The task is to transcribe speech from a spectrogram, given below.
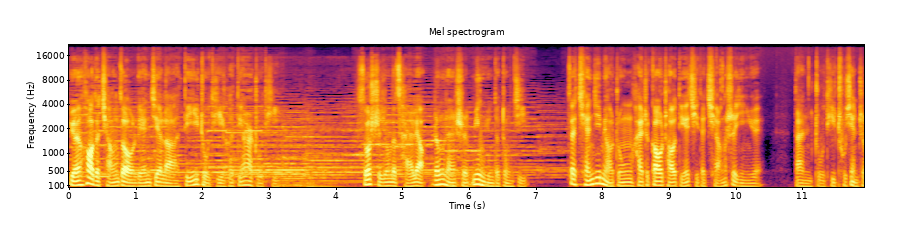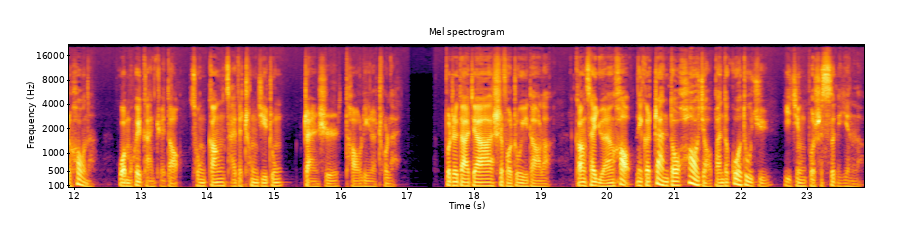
圆号的强奏连接了第一主题和第二主题，所使用的材料仍然是命运的动机，在前几秒钟还是高潮迭起的强势音乐，但主题出现之后呢？我们会感觉到从刚才的冲击中暂时逃离了出来。不知大家是否注意到了，刚才元号那个战斗号角般的过渡句已经不是四个音了。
